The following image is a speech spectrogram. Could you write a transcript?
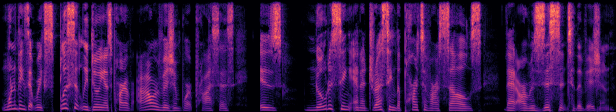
one of the things that we're explicitly doing as part of our vision board process is noticing and addressing the parts of ourselves that are resistant to the vision.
